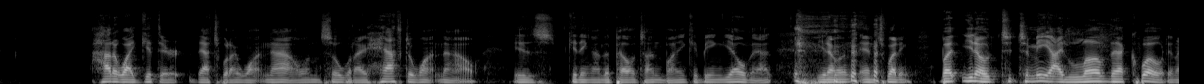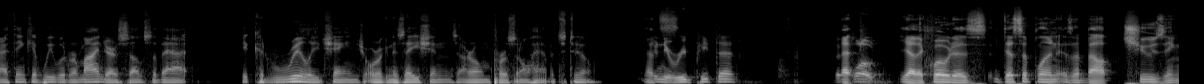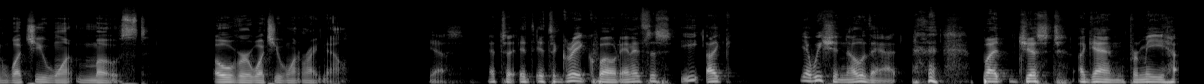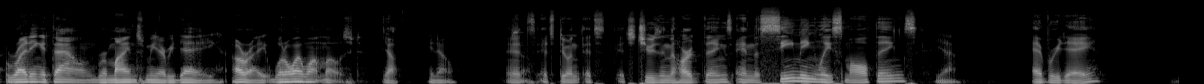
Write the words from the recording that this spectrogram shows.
how do I get there? That's what I want now. And so what I have to want now is getting on the Peloton bike and being yelled at, you know, and, and sweating. But you know, to, to me, I love that quote, and I think if we would remind ourselves of that, it could really change organizations, our own personal habits too. Can you repeat that? The That- quote. Yeah, the quote is discipline is about choosing what you want most over what you want right now. Yes, it's a it, it's a great quote, and it's just like, yeah, we should know that, but just again, for me, writing it down reminds me every day. All right, what do I want most? Yeah. You know, And it's it's doing it's it's choosing the hard things and the seemingly small things yeah, every day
